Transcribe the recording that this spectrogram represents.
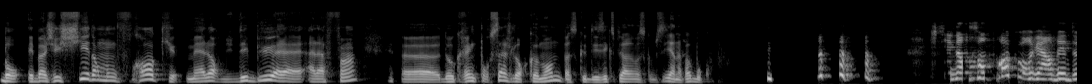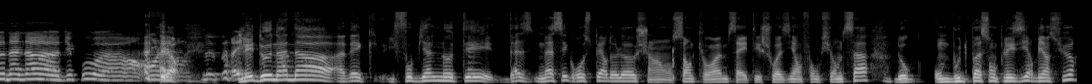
Bon, eh ben, j'ai chié dans mon froc, mais alors du début à la, fin. Euh, donc rien que pour ça, je le recommande parce que des expériences comme ça, il n'y en a pas beaucoup. J'étais dans son froc, on regardait deux nanas, euh, du coup, euh, en Alors, l'air. Les deux nanas, avec, il faut bien le noter, une assez grosse paire de loches. hein. On sent que quand même ça a été choisi en fonction de ça. Donc, on ne boude pas son plaisir, bien sûr.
